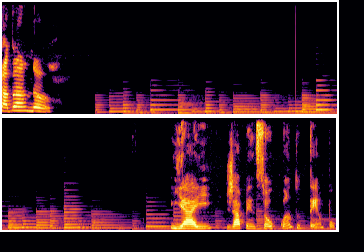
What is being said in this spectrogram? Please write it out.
Acabando. E aí, já pensou quanto tempo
